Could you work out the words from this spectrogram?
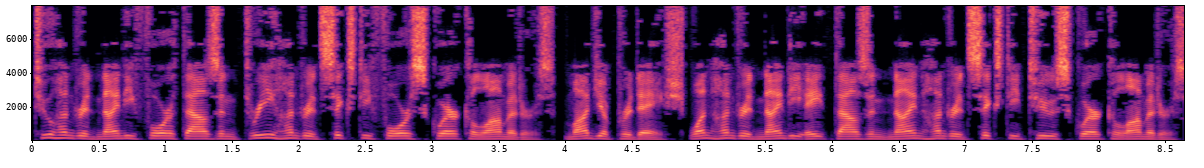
294,364 square kilometers, Madhya Pradesh, 198,962 square kilometers,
